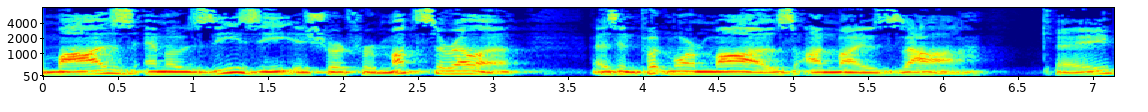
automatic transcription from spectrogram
Mozz, M-O-Z-Z, is short for mozzarella as in put more Maz on my za. Okay.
